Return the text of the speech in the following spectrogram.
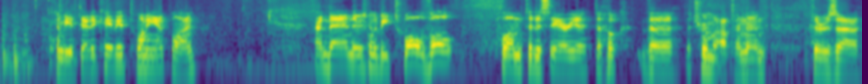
It's going to be a dedicated 20 amp line. And then there's going to be 12 volt plumb to this area to hook the, the Truma up. And then there's uh,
